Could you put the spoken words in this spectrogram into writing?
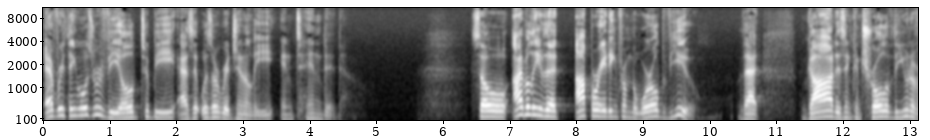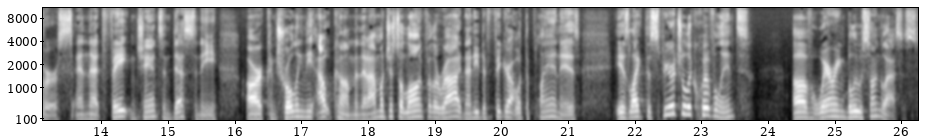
everything was revealed to be as it was originally intended. So I believe that operating from the world view, that God is in control of the universe and that fate and chance and destiny are controlling the outcome and that I'm just along for the ride and I need to figure out what the plan is, is like the spiritual equivalent of wearing blue sunglasses.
